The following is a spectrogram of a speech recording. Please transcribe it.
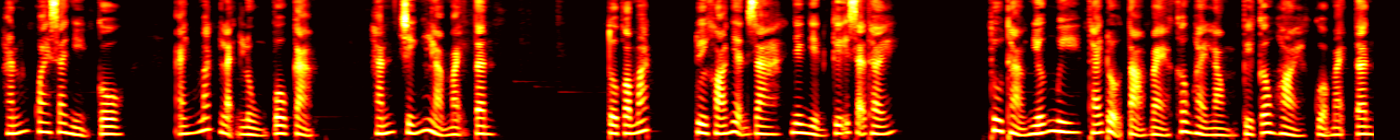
hắn quay ra nhìn cô, ánh mắt lạnh lùng vô cảm. Hắn chính là Mạnh Tân. Tôi có mắt, tuy khó nhận ra nhưng nhìn kỹ sẽ thấy. Thu Thảo nhướng mi, thái độ tỏ vẻ không hài lòng vì câu hỏi của Mạnh Tân.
